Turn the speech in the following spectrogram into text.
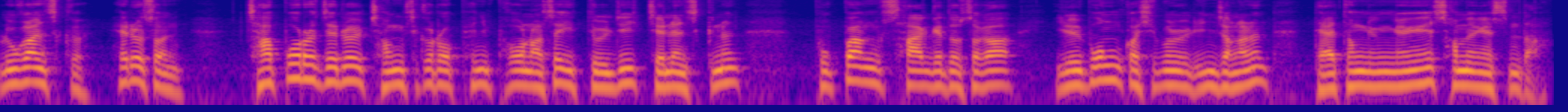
루간스크, 헤르손, 자포로제를 정식으로 편입하고 나서 이틀 뒤 젤렌스키는 북방 사개도서가 일본 것임을 인정하는 대통령령에 서명했습니다.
